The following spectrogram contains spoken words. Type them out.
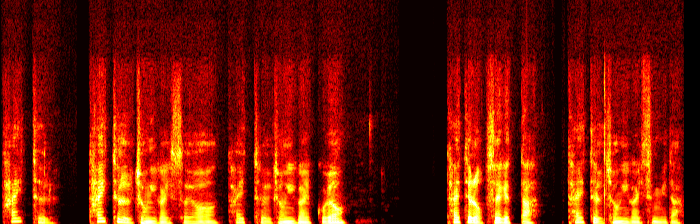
타이틀, 타이틀 정의가 있어요. 타이틀 정의가 있고요. 타이틀을 없애겠다. 타이틀 정의가 있습니다.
